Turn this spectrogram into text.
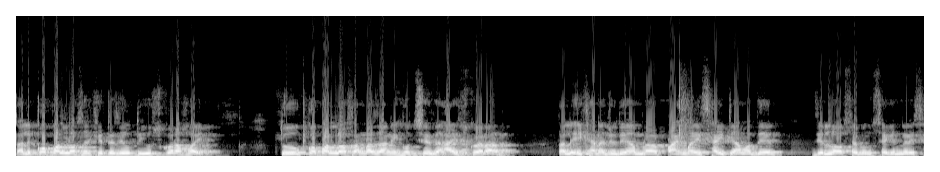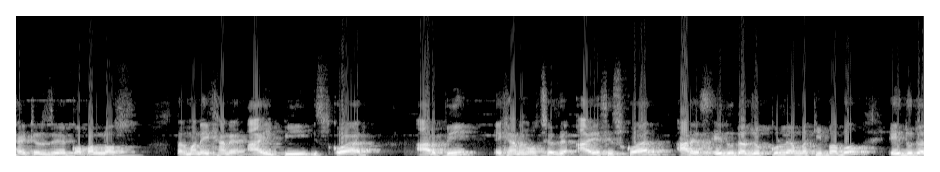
তাহলে কপার লসের ক্ষেত্রে যেহেতু ইউজ করা হয়, তো কপার লস আমরা জানি হচ্ছে যে আই স্কোয়ার আর তাহলে এখানে যদি আমরা প্রাইমারি সাইটে আমাদের যে লস এবং সেকেন্ডারি সাইটের যে কপার লস তার মানে এখানে আইপি স্কোয়ার আরপি এখানে হচ্ছে যে আইএস স্কোয়ার আর এস এই দুটা যোগ করলে আমরা কি পাবো? এই দুটা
